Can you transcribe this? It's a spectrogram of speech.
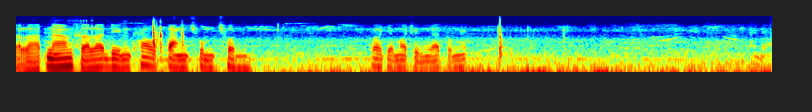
ตลาดน้ำสารดินเข้าตังชุมชน ก็จะมาถึงแล้วตรงนี้นี่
